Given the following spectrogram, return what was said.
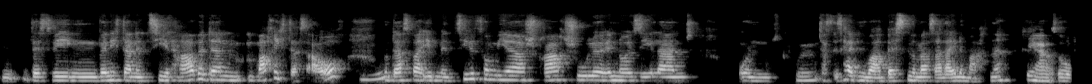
deswegen, wenn ich dann ein Ziel habe, dann mache ich das auch. Mhm. Und das war eben ein Ziel von mir, Sprachschule in Neuseeland. Und cool. das ist halt nur am besten, wenn man es alleine macht, ne? Ja, so. auf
